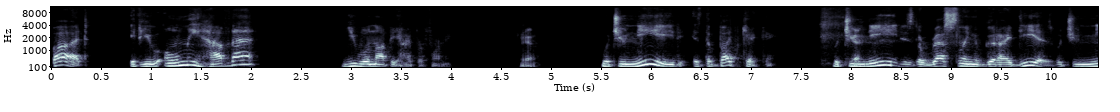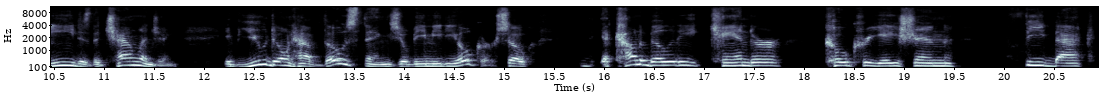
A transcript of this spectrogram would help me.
But if you only have that, you will not be high performing. Yeah. What you need is the butt kicking. What you yeah. need is the wrestling of good ideas. What you need is the challenging. If you don't have those things, you'll be mediocre. So, accountability, candor, co creation, feedback,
